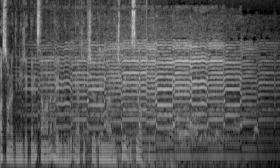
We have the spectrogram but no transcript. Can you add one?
Az sonra dinleyecekleriniz tamamen hayırlıdır. Gerçek kişi ve kurumlarla hiçbir ilgisi yoktur.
